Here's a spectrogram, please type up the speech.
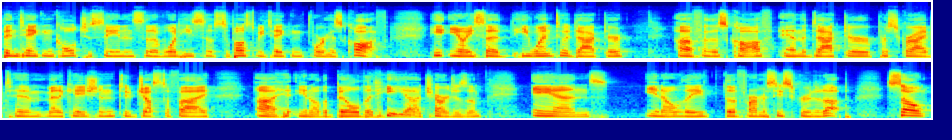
been taking colchicine instead of what he's supposed to be taking for his cough. He, you know, he said he went to a doctor uh, for this cough, and the doctor prescribed him medication to justify, uh, you know, the bill that he uh, charges him, and you know, they the pharmacy screwed it up. So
